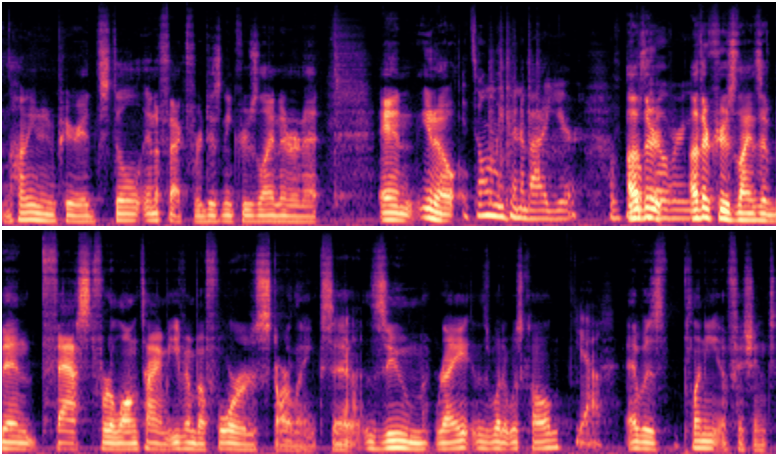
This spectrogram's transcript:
the honeymoon period still in effect for Disney Cruise Line Internet, and you know it's only been about a year. A other over a year. other cruise lines have been fast for a long time, even before Starlink. So VOOM, right, is what it was called. yeah. It was plenty efficient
